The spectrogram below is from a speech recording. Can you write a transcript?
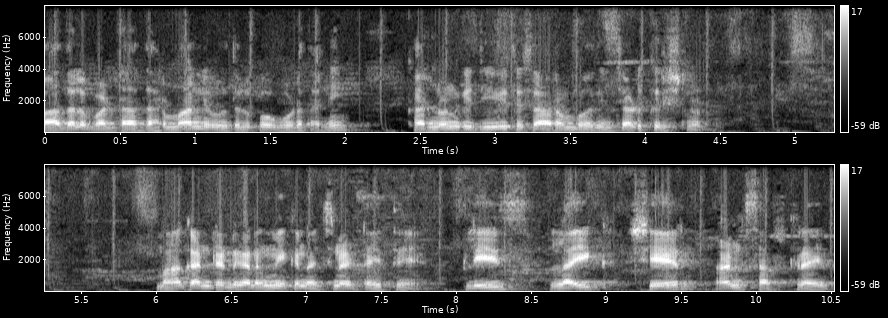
బాధలు పడ్డా ధర్మాన్ని వదులుకోకూడదని కర్ణునికి జీవిత సారం బోధించాడు కృష్ణుడు. మా కంటెంట్ కనుక మీకు నచ్చినట్టయితే please like share and subscribe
